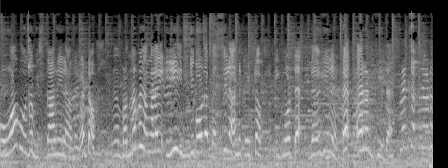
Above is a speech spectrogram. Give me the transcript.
പോവാൻ പോകുന്ന വിസ്താരയിലാണ് കേട്ടോ. വന്നപ്പോൾ വന്നപ്പോ ഞങ്ങൾ ഈ ഇൻഡിഗോയുടെ ബസ്സിലാണ് കേട്ടോ ഇങ്ങോട്ട് ഡൽഹിയിലോട്ട് ഇറങ്ങിയത്. ഫ്രണ്ട്സ് അപ്പൊ ഞങ്ങളുടെ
